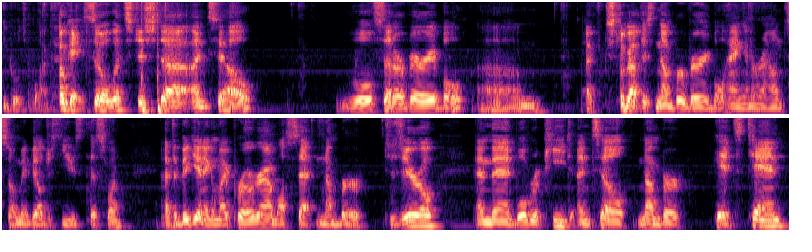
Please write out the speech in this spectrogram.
Equals block. Okay, so let's just uh, until we'll set our variable. Um, I've still got this number variable hanging around, so maybe I'll just use this one. At the beginning of my program, I'll set number to zero and then we'll repeat until number hits 10.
